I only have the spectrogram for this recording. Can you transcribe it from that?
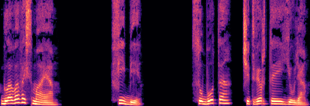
Глава восьмая. Фиби. Суббота, 4 июля.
